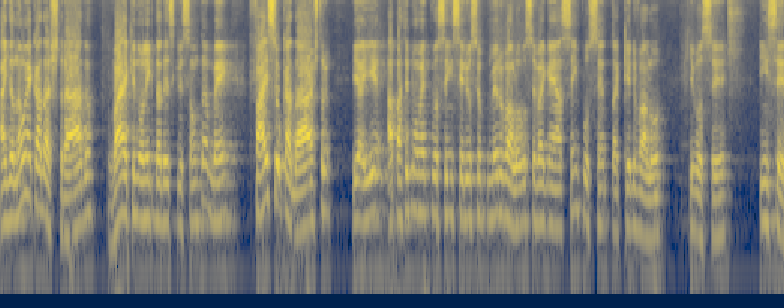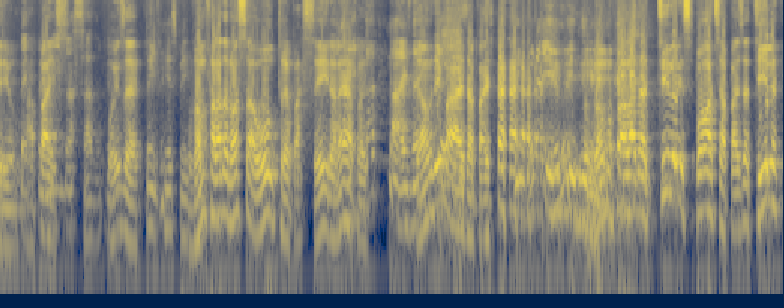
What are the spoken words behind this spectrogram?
ainda não é cadastrado, vai aqui no link da descrição também, faz seu cadastro e aí, a partir do momento que você inseriu o seu primeiro valor, você vai ganhar 100% daquele valor que você inseriu. É Rapaz, engraçado, viu? pois é. Tem que respeitar. Vamos falar da nossa outra parceira, né, rapaz? Demais, né? Vamos demais, rapaz. Vamos falar da Tiller Sports, rapaz. A Tiller,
